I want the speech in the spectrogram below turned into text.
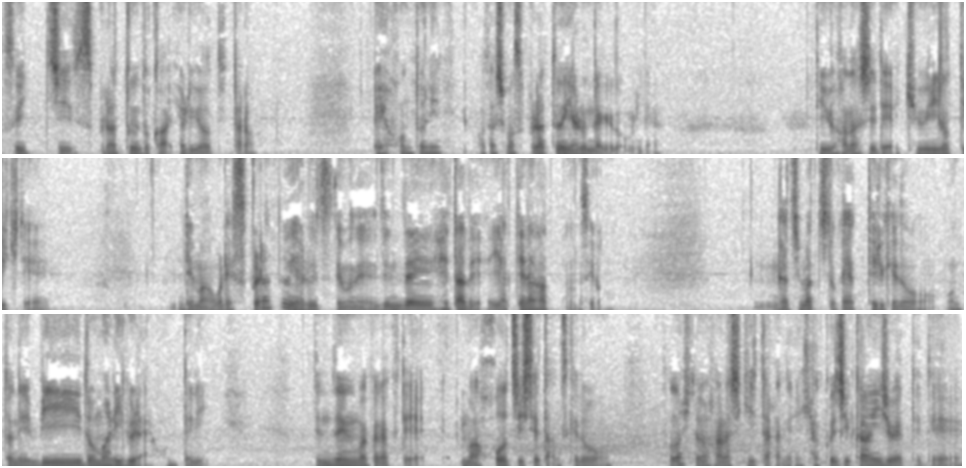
スイッチスプラトゥーンとかやるよ」って言ったら「え本当に私もスプラトゥーンやるんだけど」みたいな。っていう話で急に乗ってきて。でまあ俺スプラトゥーンやるっつってもね全然下手でやってなかったんですよ。ガチマッチとかやってるけどほんとねビードマリぐらい本当に。全然上手くなくてまあ放置してたんですけどその人の話聞いたらね100時間以上やってて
